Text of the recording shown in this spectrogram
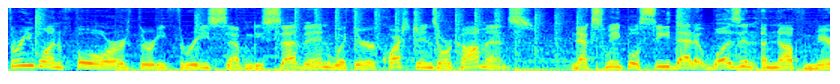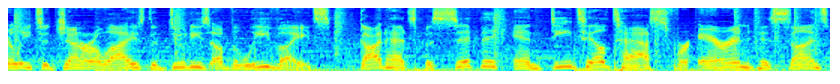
314 3377 with your questions or comments. Next week, we'll see that it wasn't enough merely to generalize the duties of the Levites. God had specific and detailed tasks for Aaron, his sons,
